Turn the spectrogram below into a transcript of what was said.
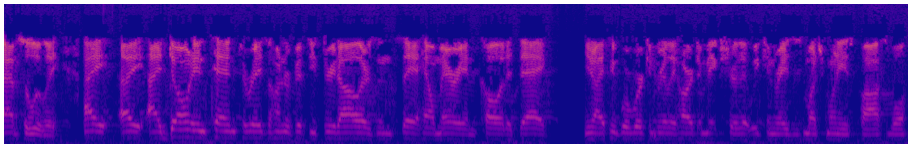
Absolutely. I, I, I don't intend to raise $153 and say a Hail Mary and call it a day. You know, I think we're working really hard to make sure that we can raise as much money as possible.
